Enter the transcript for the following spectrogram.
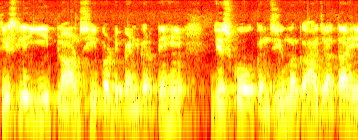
तो इसलिए ये प्लांट्स ही पर डिपेंड करते हैं, जिसको कंज्यूमर कहा जाता है।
